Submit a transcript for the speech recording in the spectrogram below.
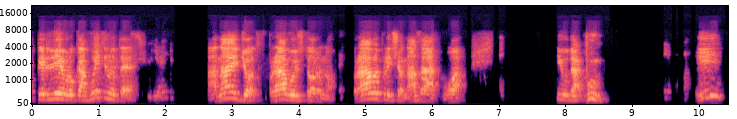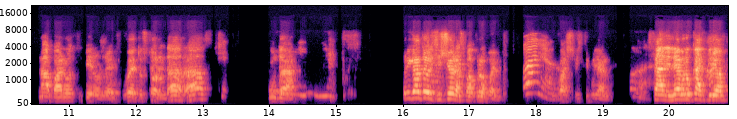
Теперь левая рука вытянутая. Она идет в правую сторону. Правое плечо назад. Вот. И удар. Бум. И наоборот теперь уже в эту сторону. Да, раз. Удар. Приготовились еще раз попробуем. Ваш вестибулярный. Стали, левая рука вперед.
